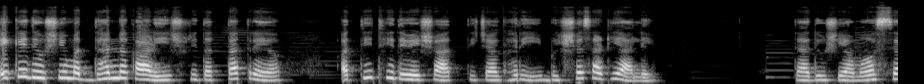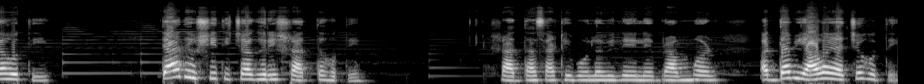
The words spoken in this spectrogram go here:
एके दिवशी मध्यान्ह काळी श्री दत्तात्रेय अतिथी देशात तिच्या घरी भिक्षेसाठी आले. त्या दिवशी अमावस्या होती. त्या दिवशी तिच्या घरी श्राद्ध होते. श्राद्धासाठी बोलविलेले ब्राह्मण अद्याप यावयाचे होते.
